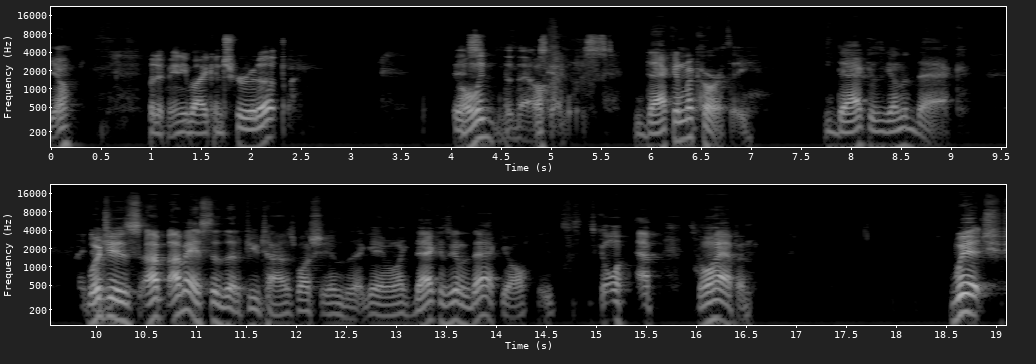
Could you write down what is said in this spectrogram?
yeah. But if anybody can screw it up, it's Only- the Dallas oh. Cowboys. Dak and McCarthy. Dak is gonna Dak. Which is I, I may have said that a few times watching into that game. I'm like, Dak is gonna Dak, y'all. It's, it's gonna happen. It's gonna happen. Which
